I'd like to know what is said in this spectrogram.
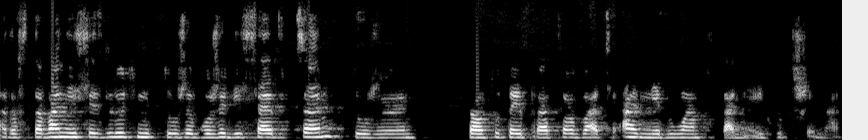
Rozstawanie się z ludźmi, którzy włożyli serce, którzy chcą tutaj pracować, ale nie byłam w stanie ich utrzymać.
